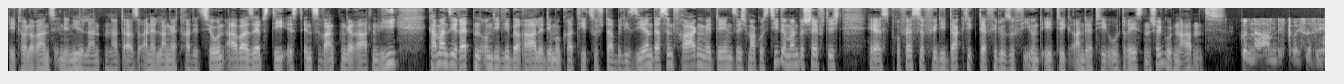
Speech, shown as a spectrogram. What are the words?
Die Toleranz in den Niederlanden hat also eine lange Tradition, aber selbst die ist ins Wanken geraten. Wie kann man sie retten, um die liberale Demokratie zu stabilisieren? Das sind Fragen, mit denen sich Markus Tiedemann beschäftigt. Er ist Professor für Didaktik der Philosophie und Ethik an der TU Dresden. Schönen guten Abend. Guten Abend, ich grüße Sie.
